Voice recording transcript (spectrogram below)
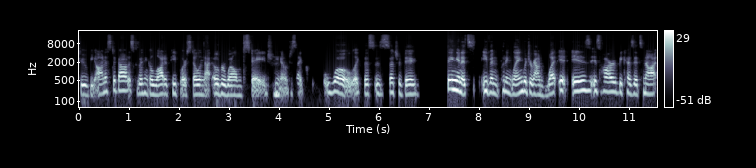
to be honest about, is because I think a lot of people are still in that overwhelmed stage. You know, just like whoa, like this is such a big thing, and it's even putting language around what it is is hard because it's not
